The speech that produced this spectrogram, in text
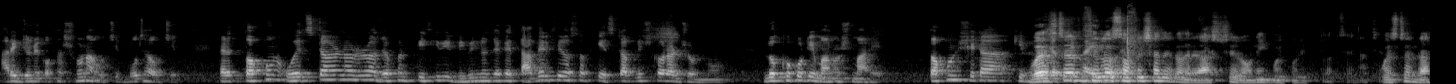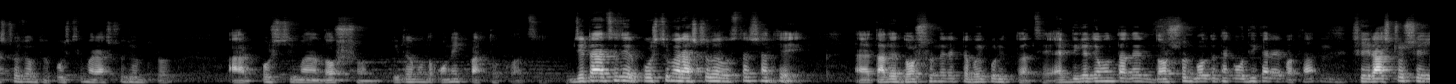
আরেকজনের কথা শোনা উচিত বোঝা উচিত তাহলে তখন ওয়েস্টার্নাররা যখন পৃথিবীর বিভিন্ন জায়গায় তাদের ফিলোসফিকে এস্টাবলিশ করার জন্য লক্ষ কোটি মানুষ মারে তখন সেটা কীভাবে ওয়েস্টার্ন ফিলোসফির সাথে তাদের রাষ্ট্রের অনেক বৈপরীত্য আছে। আচ্ছা। ওয়েস্টার্ন রাষ্ট্রযন্ত্র পশ্চিমা রাষ্ট্রযন্ত্র আর পশ্চিমা দর্শন দুইটার মধ্যে অনেক পার্থক্য আছে। যেটা আছে যে পশ্চিমা রাষ্ট্র ব্যবস্থার সাথে তাদের দর্শনের একটা বৈপরীত্য আছে। একদিকে যেমন তাদের দর্শন বলতে থাকে অধিকারের কথা সেই রাষ্ট্র সেই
